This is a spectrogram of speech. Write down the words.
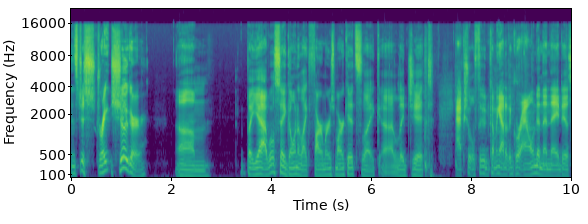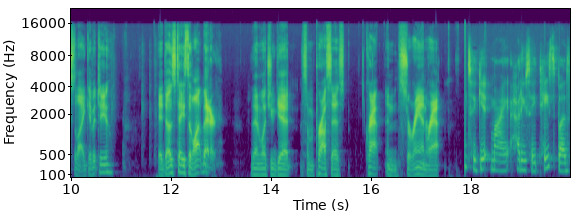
It's just straight sugar. Um, but yeah, I will say going to like farmers markets, like uh, legit actual food coming out of the ground and then they just like give it to you it does taste a lot better than what you get some processed crap and saran wrap to get my, how do you say, taste buds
